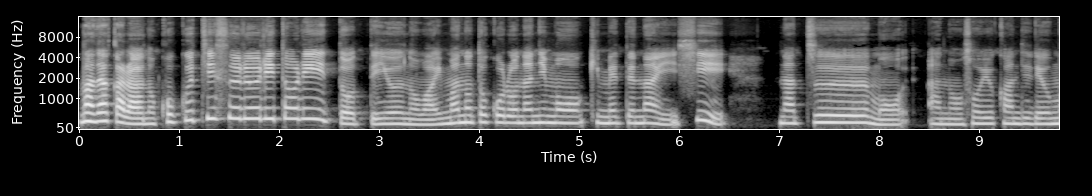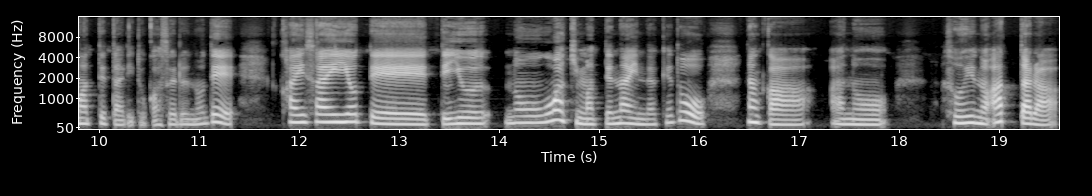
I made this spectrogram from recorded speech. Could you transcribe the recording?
まあだからあの告知するリトリートっていうのは今のところ何も決めてないし、夏もあのそういう感じで埋まってたりとかするので、開催予定っていうのは決まってないんだけど、なんかあのそういうのあったら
